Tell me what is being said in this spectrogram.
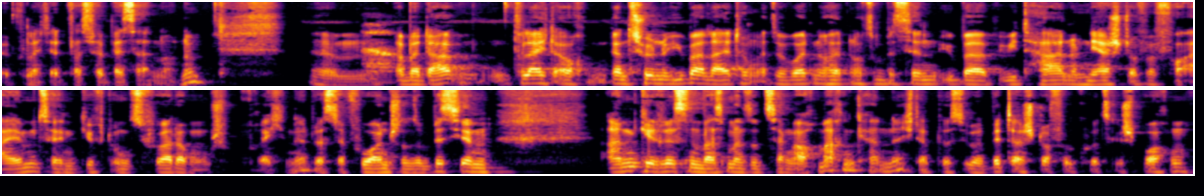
vielleicht etwas verbessert noch. Ne? Ähm, ja. Aber da vielleicht auch ganz schöne Überleitung. Also wir wollten heute noch so ein bisschen über Vital- und Nährstoffe vor allem zur Entgiftungsförderung sprechen. Ne? Du hast ja vorhin schon so ein bisschen angerissen, was man sozusagen auch machen kann. Ne? Ich glaube, du hast über Bitterstoffe kurz gesprochen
